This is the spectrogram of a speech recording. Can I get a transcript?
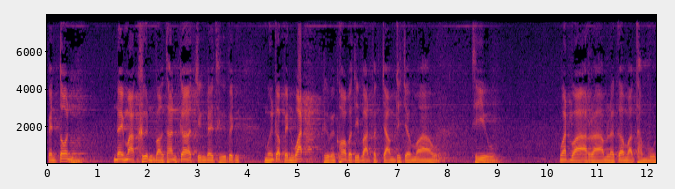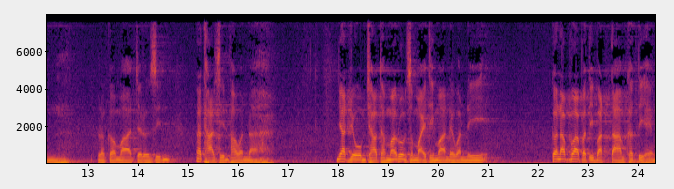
เป็นต้นได้มากขึ้น บางท่านก็จึงได้ถือเป็นเหมือนกับเป็นวัด คือเป็นข้อปฏิบัติประจำที่จะมาที่วัดวาอารามแล้วก็มาทำบุญ แล้วก็มาเจริญศีลทานศีลภาวนา ญาติโยมชาวธรรมะร่วมสมัยที่มาในวันนี้ ก็นับว่าปฏิบัติตามคติแห่ง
